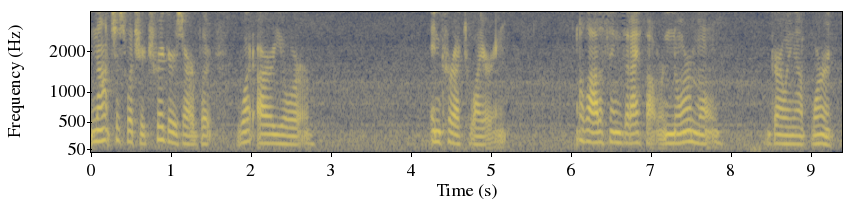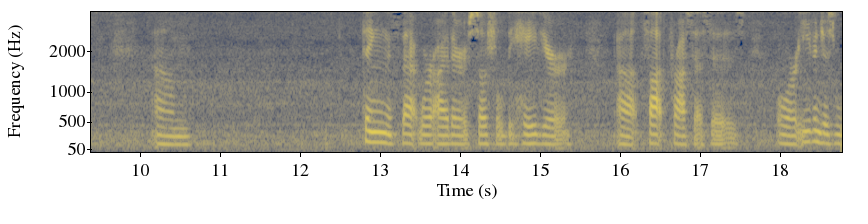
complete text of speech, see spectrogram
not just what your triggers are, but what are your incorrect wiring a lot of things that I thought were normal growing up weren't. Um, things that were either social behavior, uh, thought processes, or even just r-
